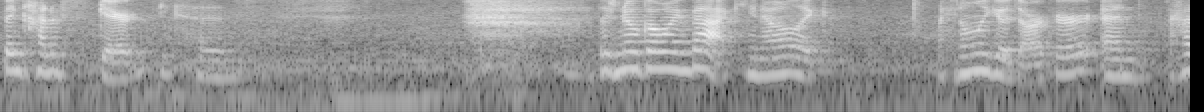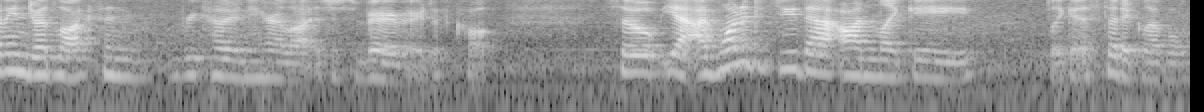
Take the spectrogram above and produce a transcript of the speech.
been kind of scared because there's no going back, you know? Like I can only go darker and having dreadlocks and recoloring your hair a lot is just very, very difficult. So yeah, I've wanted to do that on like a like an aesthetic level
